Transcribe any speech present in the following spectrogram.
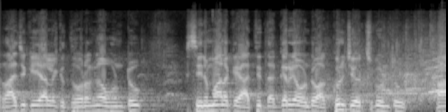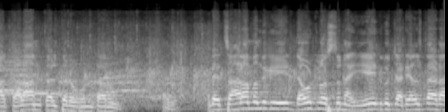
రాజకీయాలకి దూరంగా ఉంటూ సినిమాలకి అతి దగ్గరగా ఉంటూ హక్కును చేర్చుకుంటూ ఆ కళాం తలుతూ ఉంటాను అది. అంటే చాలామందికి డౌట్లు వస్తున్నాయి. ఏంటి కొంచెం అటు వెళ్తాడా?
